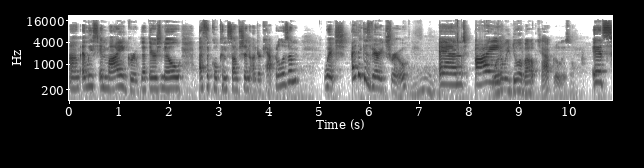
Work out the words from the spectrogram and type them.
um, at least in my group, that there's no ethical consumption under capitalism, which I think is very true. And I What do we do about capitalism? It's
